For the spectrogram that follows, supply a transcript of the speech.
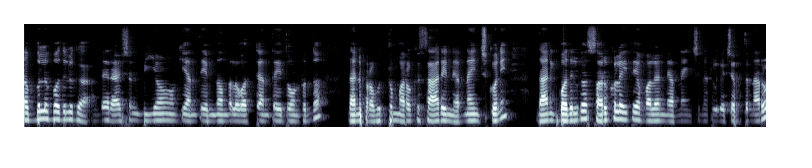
డబ్బుల బదులుగా అంటే రేషన్ బియ్యంకి ఎంత ఎనిమిది వందల వర్త్ ఎంత అయితే ఉంటుందో దాన్ని ప్రభుత్వం మరొకసారి నిర్ణయించుకొని దానికి బదులుగా సరుకులు అయితే ఇవ్వాలని నిర్ణయించినట్లుగా చెప్తున్నారు.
